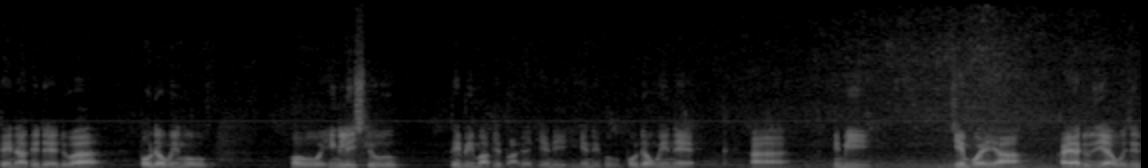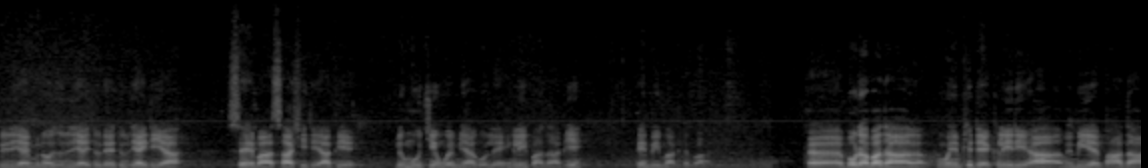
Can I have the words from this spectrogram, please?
သင်တာဖြစ်တဲ့အတွက်ဗုဒ္ဓဝင်ကိုဟိုအင်္ဂလိပ်လိုသင်ပေးမှာဖြစ်ပါတယ်ဒီနေ့ယနေ့ကိုဗုဒ္ဓဝင်နဲ့အာမိမိကျင့်ဖွယ်ရာခါယဒုစရိုက်ဝစီဒုစရိုက်မနောဒုစရိုက်ဆိုတဲ့ဒုစရိုက်တရား10ပါးအစရှိတရားဖြင့်လူမှုကျင့်ဝတ်များကိုလည်းအင်္ဂလိပ်ဘာသာဖြင့်သင်ပေးမှာဖြစ်ပါတယ်အဲဗုဒ္ဓဘာသာဝင်ဖြစ်တဲ့ကလေးတွေဟာမိမိရဲ့ဘာသာ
